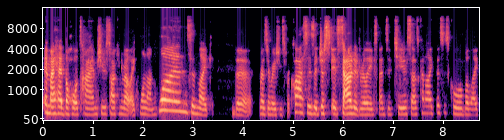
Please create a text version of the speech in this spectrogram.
in my head the whole time, she was talking about like one on ones and like the reservations for classes. It just, it sounded really expensive too. So I was kind of like, this is cool, but like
